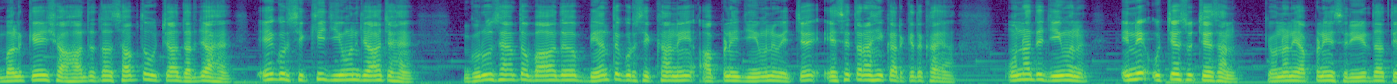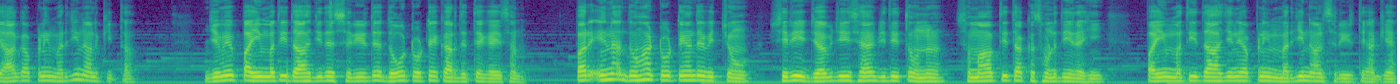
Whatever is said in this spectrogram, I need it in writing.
ਬਲਕਿ ਸ਼ਹਾਦਤ ਦਾ ਸਭ ਤੋਂ ਉੱਚਾ ਦਰਜਾ ਹੈ। ਇਹ ਗੁਰਸਿੱਖੀ ਜੀਵਨ ਜਾਂਚ ਹੈ। ਗੁਰੂ ਸਾਹਿਬ ਤੋਂ ਬਾਅਦ ਬੇਅੰਤ ਗੁਰਸਿੱਖਾਂ ਨੇ ਆਪਣੇ ਜੀਵਨ ਵਿੱਚ ਇਸੇ ਤਰ੍ਹਾਂ ਹੀ ਕਰਕੇ ਦਿਖਾਇਆ। ਉਹਨਾਂ ਦੇ ਜੀਵਨ ਇੰਨੇ ਉੱਚੇ ਸੁੱਚੇ ਸਨ ਕਿ ਉਹਨਾਂ ਨੇ ਆਪਣੇ ਸਰੀਰ ਦਾ ਤਿਆਗ ਆਪਣੀ ਮਰਜ਼ੀ ਨਾਲ ਕੀਤਾ। ਜਿਵੇਂ ਭਾਈ ਮਤੀ ਦਾਸ ਜੀ ਦੇ ਸਰੀਰ ਦੇ ਦੋ ਟੋਟੇ ਕਰ ਦਿੱਤੇ ਗਏ ਸਨ। ਪਰ ਇਹਨਾਂ ਦੋਹਾਂ ਟੋਟਿਆਂ ਦੇ ਵਿੱਚੋਂ ਸ੍ਰੀ ਜਪਜੀ ਸਾਹਿਬ ਜੀ ਦੀ ਧੁਨ ਸਮਾਪਤੀ ਤੱਕ ਸੁਣਦੀ ਰਹੀ। ਭਾਈ ਮਤੀ ਦਾਸ ਜੀ ਨੇ ਆਪਣੀ ਮਰਜ਼ੀ ਨਾਲ ਸਰੀਰ ਤਿਆਗਿਆ।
